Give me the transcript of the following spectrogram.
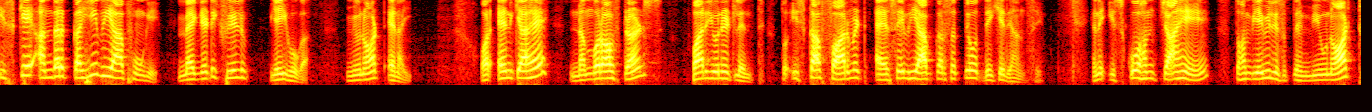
इसके अंदर कहीं भी आप होंगे मैग्नेटिक फ़ील्ड यही होगा म्यू नॉट एन आई और एन क्या है? Number of turns per unit length तो इसका फॉर्मेट ऐसे भी आप कर सकते हो, देखिए ध्यान से। यानी इसको हम चाहें तो हम ये भी ले सकते हैं mu naught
